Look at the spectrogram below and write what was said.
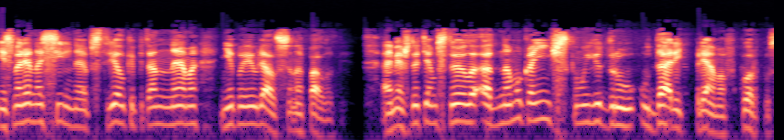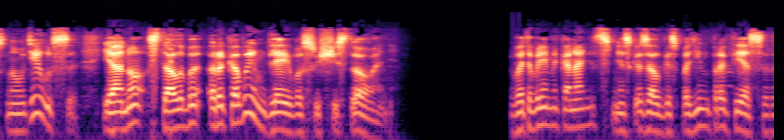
Несмотря на сильный обстрел, капитан Немо не появлялся на палубе. А между тем стоило одному коническому ядру ударить прямо в корпус Наутилуса, и оно стало бы роковым для его существования. В это время канадец мне сказал, господин профессор,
